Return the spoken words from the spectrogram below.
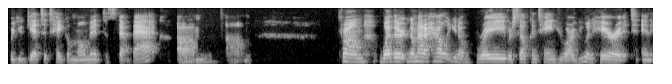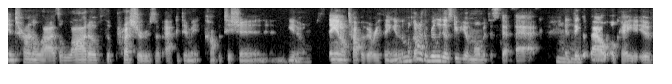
where you get to take a moment to step back. Um, mm-hmm. um, from whether no matter how you know brave or self-contained you are you inherit and internalize a lot of the pressures of academic competition and you know mm-hmm. staying on top of everything and the MacArthur really does give you a moment to step back mm-hmm. and think about okay if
